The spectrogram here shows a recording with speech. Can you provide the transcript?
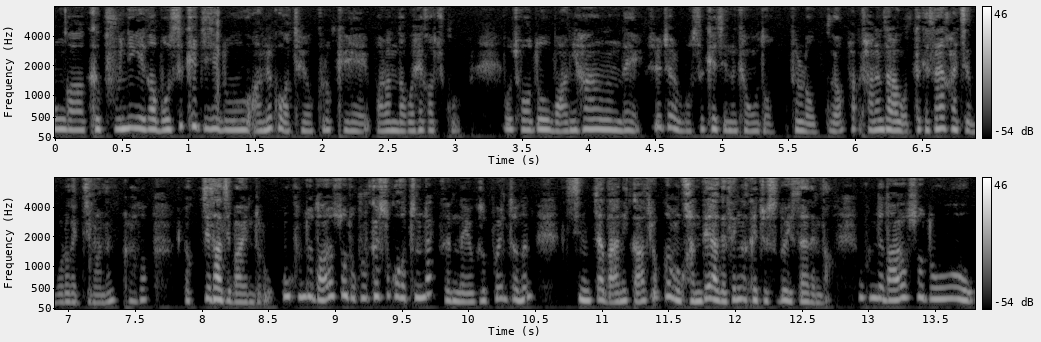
뭔가 그 분위기가 머쓱해지지도 않을 것 같아요. 그렇게 말한다고 해가지고 뭐 저도 많이 하는데 실제로 머쓱해지는 경우도 별로 없고요. 다른 사람 어떻게 생각할지 모르겠지만은 그래서 역지사지 마인드로 어 근데 나였어도 그렇게 했을 것 같은데 근데 여기서 포인트는 진짜 나니까 조금 관대하게 생각해줄 수도 있어야 된다. 어, 근데 나였어도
